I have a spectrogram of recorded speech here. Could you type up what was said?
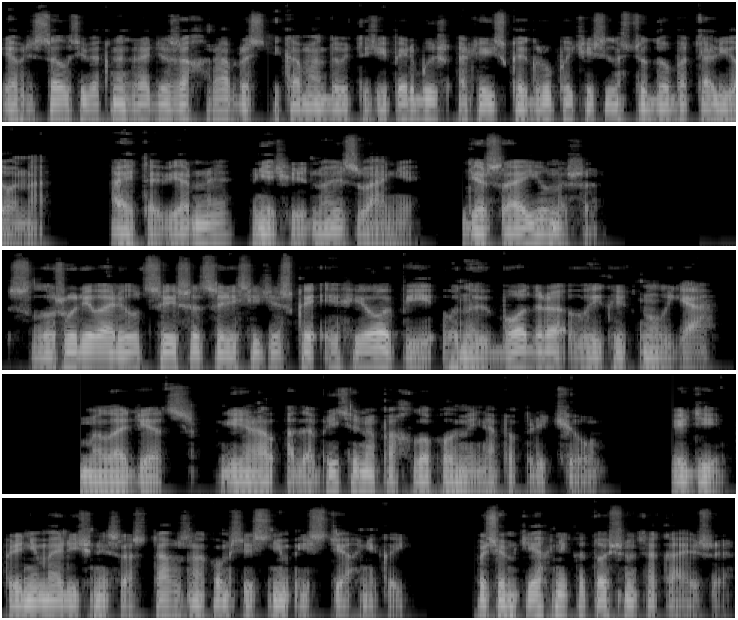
Я представил тебя к награде за храбрость, и командовать ты теперь будешь артиллерийской группой численностью до батальона. А это верное, внеочередное звание. Дерзай, юноша. «Служу революции социалистической Эфиопии!» — вновь бодро выкрикнул я. «Молодец!» — генерал одобрительно похлопал меня по плечу. «Иди, принимай личный состав, знакомься с ним и с техникой. Причем техника точно такая же.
